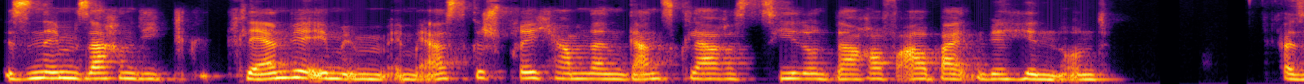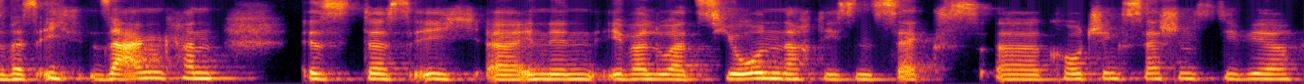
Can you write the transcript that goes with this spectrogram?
sind eben Sachen, die klären wir eben im, im Erstgespräch, haben dann ein ganz klares Ziel und darauf arbeiten wir hin. Und also was ich sagen kann, ist, dass ich äh, in den Evaluationen nach diesen sechs äh, Coaching-Sessions, die wir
